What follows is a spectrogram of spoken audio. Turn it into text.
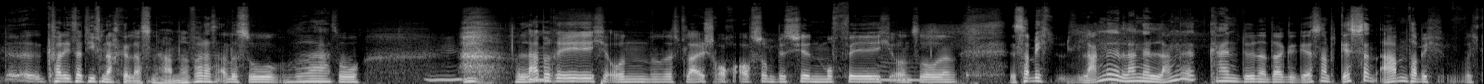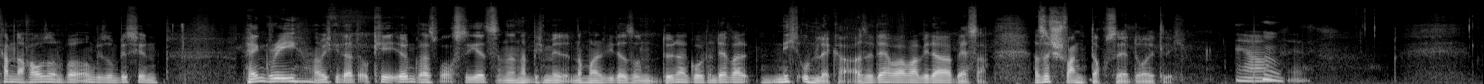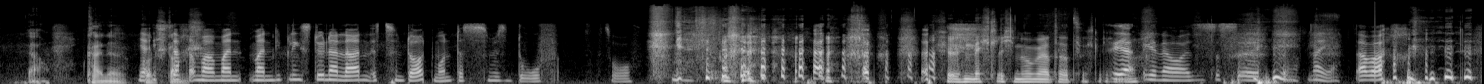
äh, qualitativ nachgelassen haben. Da war das alles so, so Mhm. labberig und das Fleisch roch auch so ein bisschen muffig mhm. und so. Jetzt habe ich lange, lange, lange keinen Döner da gegessen. Hab gestern Abend habe ich, ich kam nach Hause und war irgendwie so ein bisschen hangry. Habe ich gedacht, okay, irgendwas brauchst du jetzt. Und dann habe ich mir nochmal wieder so einen Döner geholt und der war nicht unlecker. Also der war mal wieder besser. Also es schwankt doch sehr deutlich. Ja. Hm. Ja keine Ja, Konstanz. ich sag immer, mein, mein Lieblingsdönerladen ist in Dortmund. Das ist ein bisschen doof. So. Für den nächtlichen Hunger tatsächlich. Ja, ne? genau. Also es ist, äh, ja, naja, aber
